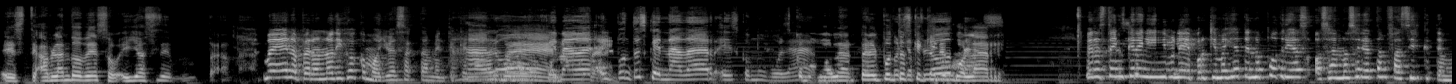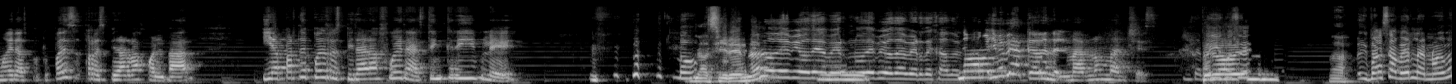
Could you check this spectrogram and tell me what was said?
este, hablando de eso. Y yo así de... Bueno, pero no dijo como yo exactamente, que Ajá, nadar es no, volar. Bueno, que nadar, bueno. el punto es que nadar es como volar. como volar. Pero el punto es que quieren volar. Pero está increíble, porque imagínate, no podrías, o sea, no sería tan fácil que te mueras, porque puedes respirar bajo el mar y aparte puedes respirar afuera, está increíble. No, La sirena. No debió de haber, no debió de haber dejado el No, yo me hubiera quedado en el mar, no manches. Pero, Oye, eh, ah, ¿y ¿Vas a ver la nueva?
